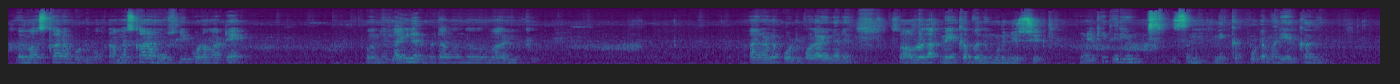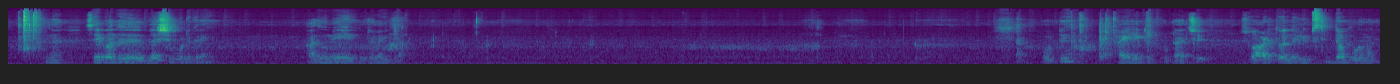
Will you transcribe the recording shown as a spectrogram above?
இப்போ மஸ்காரா போட்டுப்போம் நான் மஸ்காரா மோஸ்ட்லி போட மாட்டேன். இப்போ வந்து லைனர் போட்டாங்க ஒரு மாதிரி இருக்குது அதனால் போட்டுப்போம் லைனரு ஸோ அவ்வளோதான் மேக்கப் வந்து முடிஞ்சிருச்சு. உங்களுக்கே தெரியும். மேக்கப் போட்ட மாதிரியே இருக்காது. என்ன? சரி வந்து ப்ளஷ்ஷு போட்டுக்கிறேன். அதுவுமே கொஞ்சம் லைட்டாக போட்டு ஹைலைட்டர் போட்டாச்சு. ஸோ அடுத்து வந்து லிப்ஸ்டிக் தான் போடணும்.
